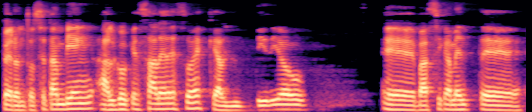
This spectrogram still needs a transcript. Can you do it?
Pero entonces también algo que sale de eso es que al vídeo eh, básicamente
